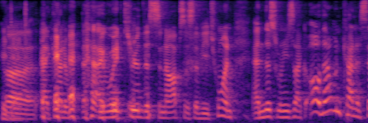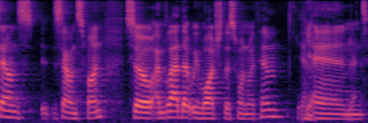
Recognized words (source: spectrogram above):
He did. Uh, I kind of I went through the synopsis of each one and this one he's like oh that one kind of sounds sounds fun so I'm glad that we watched this one with him Yeah. and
